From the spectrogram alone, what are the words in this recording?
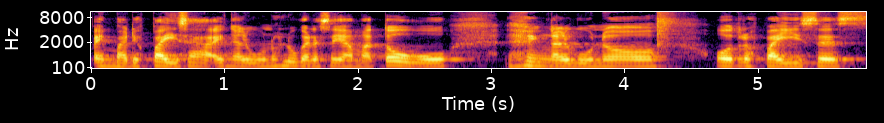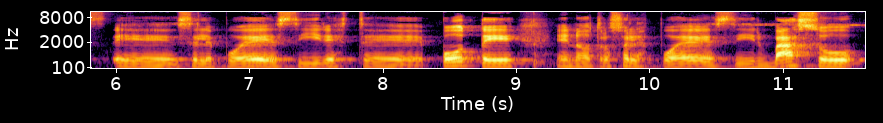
en varios países, en algunos lugares se llama tobo, en algunos otros países eh, se le puede decir este pote, en otros se les puede decir vaso,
